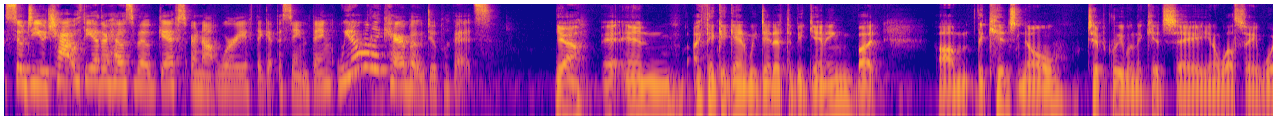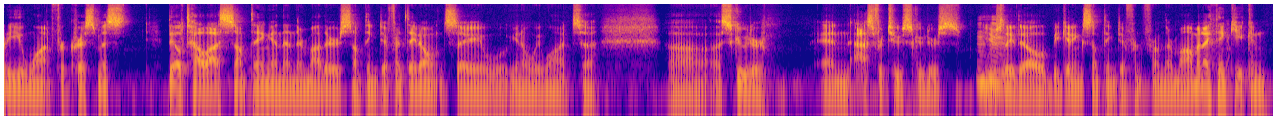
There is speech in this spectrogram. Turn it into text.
so do you chat with the other house about gifts or not worry if they get the same thing? We don't really care about duplicates. Yeah, and I think again we did at the beginning, but Um, the kids know typically when the kids say, you know, we'll say, "What do you want for Christmas?" They'll tell us something, and then their mother something different. They don't say, well, you know, we want uh, uh, a scooter and ask for two scooters. Mm-hmm. Usually, they'll be getting something different from their mom, and I think you can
